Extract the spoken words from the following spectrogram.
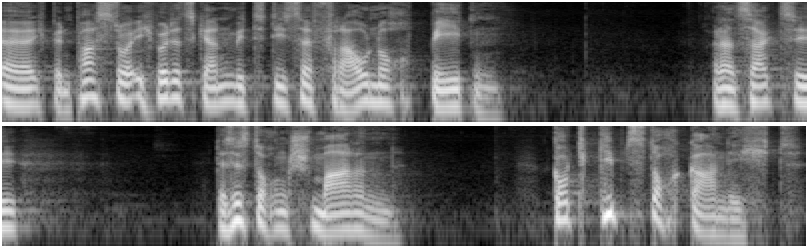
äh, ich bin Pastor, ich würde jetzt gern mit dieser Frau noch beten. Und dann sagt sie, das ist doch ein Schmarren. Gott gibt's doch gar nicht.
